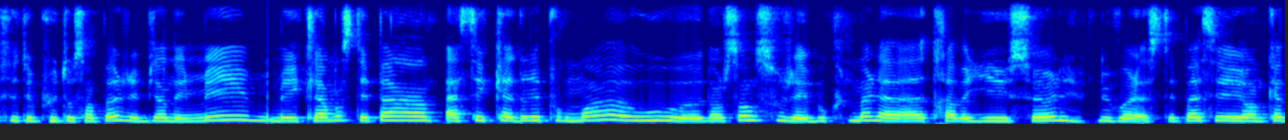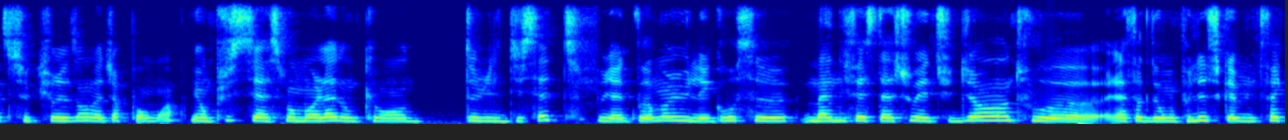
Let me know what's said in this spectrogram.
C'était plutôt sympa, j'ai bien aimé, mais clairement, c'était pas assez cadré pour moi, ou euh, dans le sens où j'avais beaucoup de mal à travailler seule. Mais voilà, c'était pas assez un cadre sécurisant, on va dire, pour moi. Et en plus, c'est à ce moment-là, donc en 2017, où il y a vraiment eu les grosses euh, manifestations étudiantes, où euh, la fac de Montpellier, c'est comme une fac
